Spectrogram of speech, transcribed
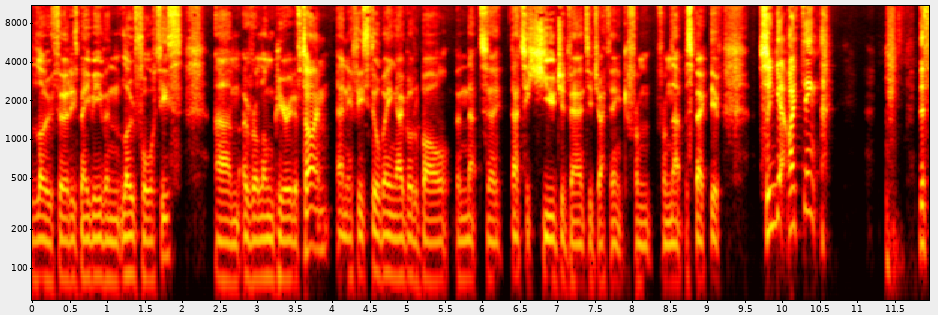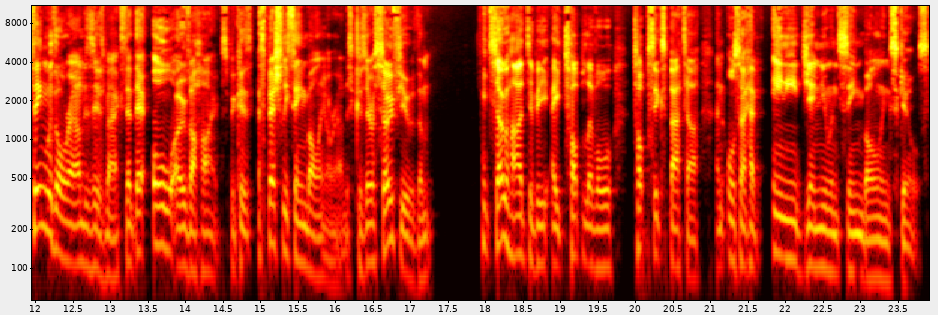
low 30s, maybe even low 40s um, over a long period of time. And if he's still being able to bowl, then that's a that's a huge advantage, I think, from from that perspective. So yeah, I think the thing with all rounders is Max that they're all overhyped because, especially seam bowling all rounders, because there are so few of them. It's so hard to be a top level, top six batter and also have any genuine seam bowling skills.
